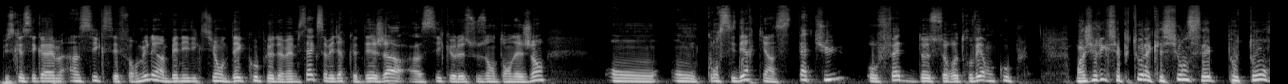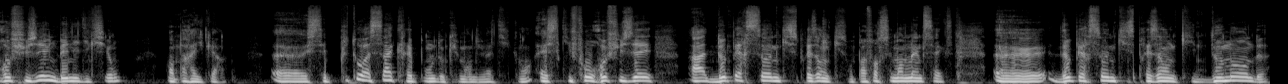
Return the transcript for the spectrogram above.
puisque c'est quand même ainsi que c'est formulé, un bénédiction des couples de même sexe, ça veut dire que déjà, ainsi que le sous-entend des gens, on, on considère qu'il y a un statut au fait de se retrouver en couple. Moi, je dirais que c'est plutôt la question, c'est peut-on refuser une bénédiction? En pareil cas. Euh, c'est plutôt à ça que répond le document du Vatican. Est-ce qu'il faut refuser à deux personnes qui se présentent, qui ne sont pas forcément de même sexe, euh, deux personnes qui se présentent, qui demandent,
